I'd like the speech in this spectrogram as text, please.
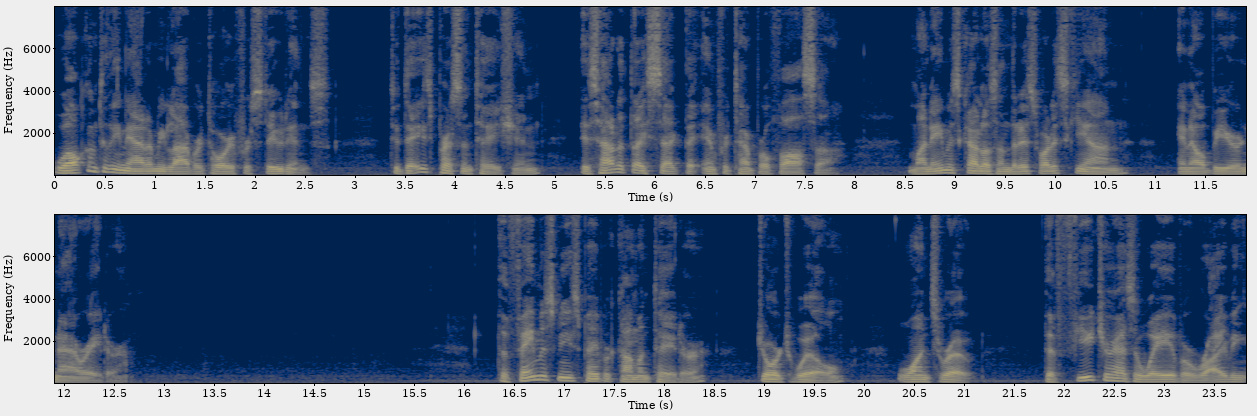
Welcome to the Anatomy Laboratory for Students. Today's presentation is how to dissect the infratemporal fossa. My name is Carlos Andres Suarez and I'll be your narrator. The famous newspaper commentator, George Will, once wrote, The future has a way of arriving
